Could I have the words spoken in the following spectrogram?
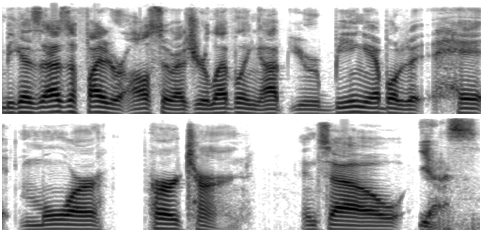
because as a fighter also as you're leveling up you're being able to hit more per turn and so Yes.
